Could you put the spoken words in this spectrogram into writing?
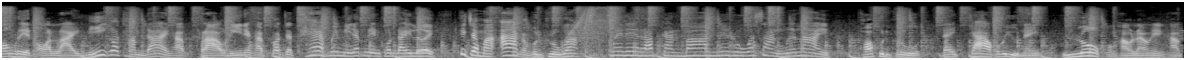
ห้องเรียนออนไลน์นี้ก็ทำได้ครับ คราวนี้นะครับก็จะแทบไม่มีนักเรียนคนใดเลย ที่จะมาอ้างกับคุณครูว่า ไม่ได้รับการบ้านไม่รู้ว่าสั่งเมื่อไหร่ เพราะคุณครูได้ก้าวเข้าไปอยู่ในโลกของเขาแล้วไงครับ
